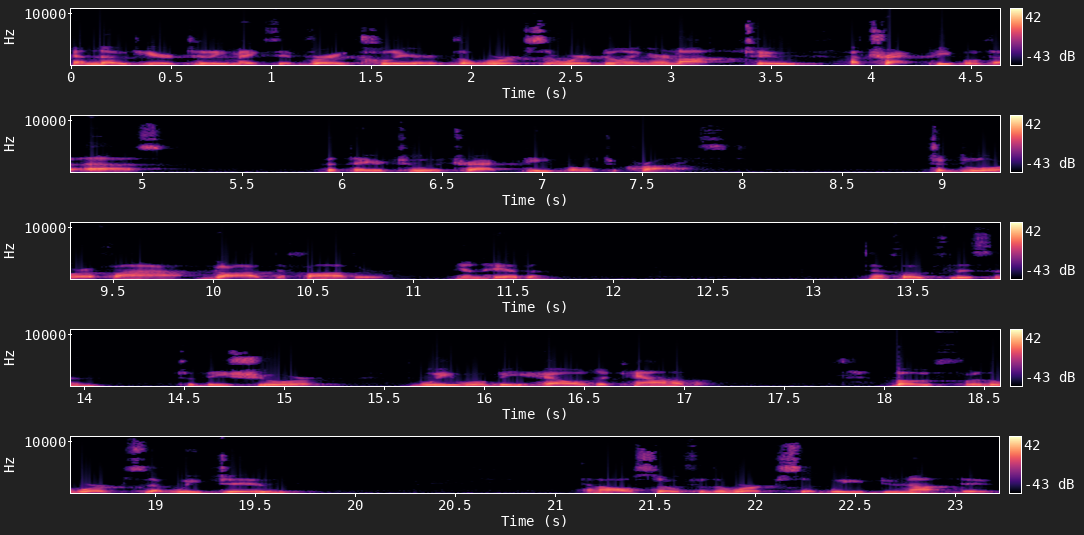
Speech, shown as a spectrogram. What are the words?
And note here too, he makes it very clear. The works that we're doing are not to attract people to us, but they are to attract people to Christ. To glorify God the Father in heaven. Now folks, listen, to be sure, we will be held accountable, both for the works that we do, and also for the works that we do not do,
